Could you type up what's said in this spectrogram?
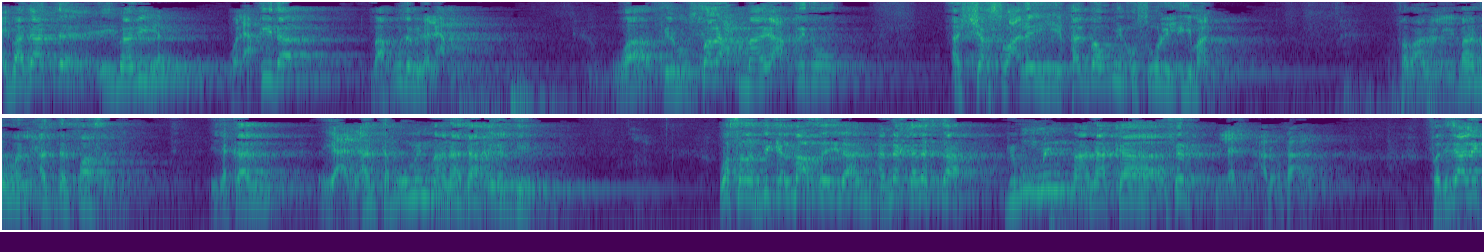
عبادات إيمانية. والعقيدة مأخوذة من العقل. وفي المصطلح ما يعقد الشخص عليه قلبه من أصول الإيمان. طبعا الإيمان هو الحد الفاصل. إذا كان يعني أنت مؤمن معناه داخل الدين وصلت بك المعصية إلى أن أنك لست بمؤمن معناه كافر. بالله سبحانه وتعالى. فلذلك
